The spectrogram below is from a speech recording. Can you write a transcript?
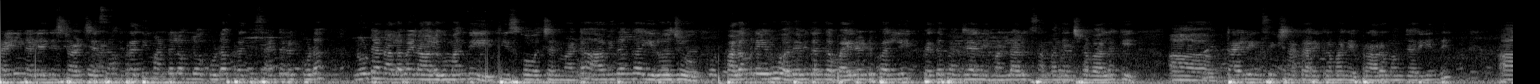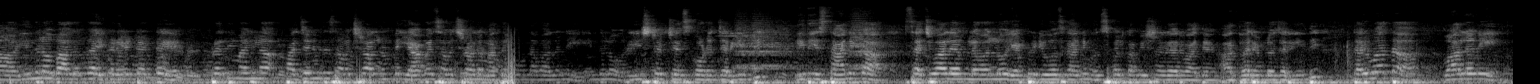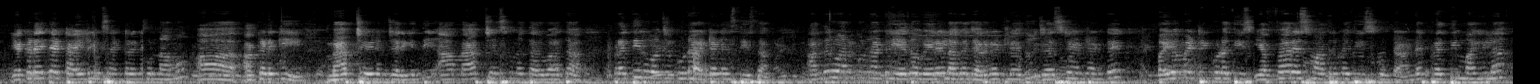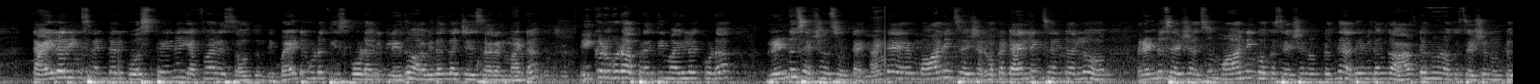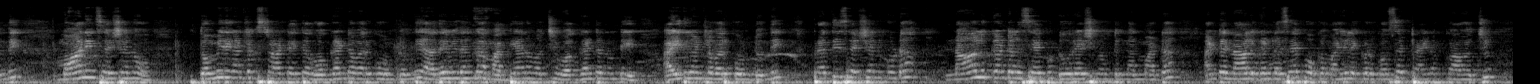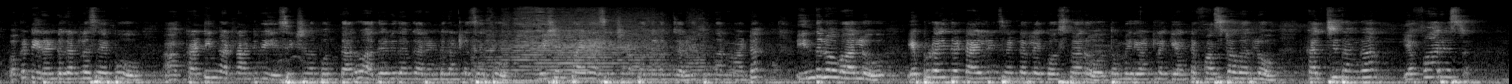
ట్రైనింగ్ అనేది స్టార్ట్ చేసాం ప్రతి మండలంలో కూడా ప్రతి సెంటర్కి కూడా నూట నలభై నాలుగు మంది తీసుకోవచ్చు అనమాట ఆ విధంగా ఈరోజు పలమనేరు అదేవిధంగా బైరెడ్డిపల్లి పెద్ద పంచాయతీ మండలాలకు సంబంధించిన వాళ్ళకి ట్రైనింగ్ శిక్షణ కార్యక్రమాన్ని ప్రారంభం జరిగింది. ఇందులో భాగంగా ఇక్కడ ఏంటంటే ప్రతి మహిళ పద్దెనిమిది సంవత్సరాల నుండి యాభై సంవత్సరాల మధ్యలో ఉన్న వాళ్ళని ఇందులో రిజిస్టర్ చేసుకోవడం జరిగింది. ఇది స్థానిక సచివాలయం లెవెల్లో ఎంపీడీఓస్ కానీ మున్సిపల్ కమిషనర్ గారి ఆధ్వర్యంలో జరిగింది. తరువాత వాళ్ళని ఎక్కడైతే టైలరింగ్ సెంటర్ అనుకున్నామో ఆ అక్కడికి మ్యాప్ చేయడం జరిగింది. ఆ మ్యాప్ చేసుకున్న తర్వాత ప్రతిరోజు కూడా అటెండెన్స్ తీస్తాం. అందరూ అనుకున్నట్టు ఏదో వేరేలాగా జరగట్లేదు. జస్ట్ ఏంటంటే బయోమెట్రిక్ కూడా తీసు ఎఫ్ఆర్ఎస్ మాత్రమే తీసుకుంటా. అంటే ప్రతి మహిళ టైలరింగ్ సెంటర్కి వస్తేనే ఎఫ్ఆర్ఎస్ అవుతుంది. బయట కూడా తీసుకోవడానికి లేదు. ఆ విధంగా చేశారనమాట ఇక్కడ కూడా ప్రతి మహిళకు కూడా రెండు సెషన్స్ ఉంటాయి. అంటే మార్నింగ్ సెషన్ ఒక టైలరింగ్ సెంటర్లో రెండు సెషన్స్ మార్నింగ్ ఒక సెషన్ ఉంటుంది అదే విధంగా ఆఫ్టర్నూన్ ఒక సెషన్ ఉంటుంది. మార్నింగ్ సెషను తొమ్మిది గంటలకు స్టార్ట్ అయితే ఒక గంట వరకు ఉంటుంది. అదే విధంగా మధ్యాహ్నం వచ్చి ఒక గంట నుండి ఐదు గంటల వరకు ఉంటుంది. ప్రతి సెషన్ కూడా నాలుగు గంటల సేపు డ్యూరేషన్ ఉంటుంది అనమాట అంటే నాలుగు గంటల సేపు ఒక మహిళ ఇక్కడికి వస్తే ట్రైన్ అప్ కావచ్చు. ఒకటి రెండు గంటల సేపు కటింగ్ అట్లాంటివి శిక్షణ పొందుతారు. అదే విధంగా రెండు గంటల సేపు మిషన్ పైన జరుగుతుందనమాట ఇందులో వాళ్ళు ఎప్పుడైతే టైలింగ్ సెంటర్లోకి వస్తారో తొమ్మిది గంటలకి అంటే ఫస్ట్ అవర్లో ఖచ్చితంగా ఎఫ్ఆర్ఎస్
